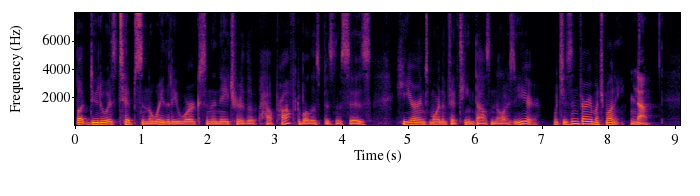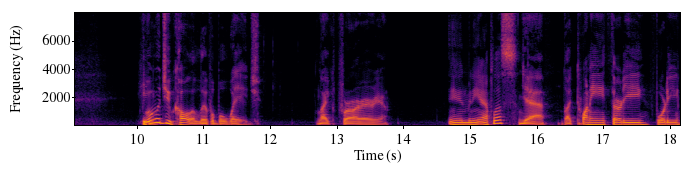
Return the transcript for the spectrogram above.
But due to his tips and the way that he works and the nature of the, how profitable this business is, he earns more than $15,000 a year, which isn't very much money. No. what would you call a livable wage? Like for our area? In Minneapolis, Yeah. Like 20, 30, 40.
